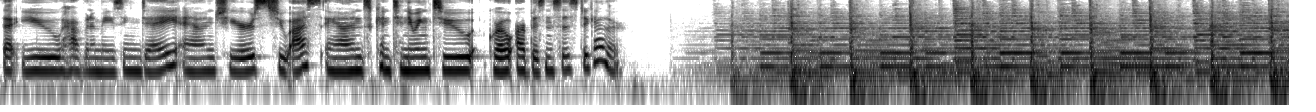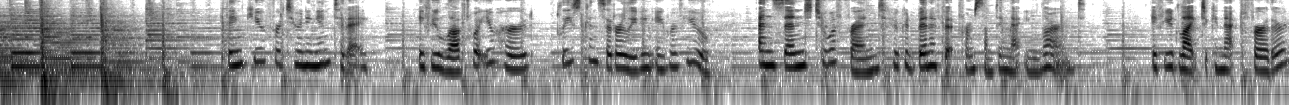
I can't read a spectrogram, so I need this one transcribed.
that you have an amazing day. And cheers to us and continuing to grow our businesses together. Thank you for tuning in today. If you loved what you heard, please consider leaving a review and send to a friend who could benefit from something that you learned. If you'd like to connect further,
